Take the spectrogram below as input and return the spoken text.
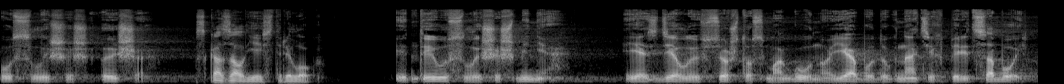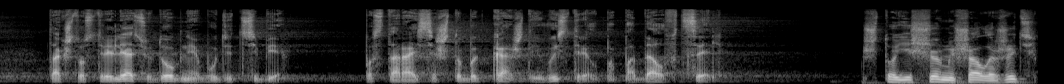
услышишь Иша», — сказал ей стрелок. «И ты услышишь меня». Я сделаю все, что смогу, но я буду гнать их перед собой, так что стрелять удобнее будет тебе. Постарайся, чтобы каждый выстрел попадал в цель. Что еще мешало жить,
